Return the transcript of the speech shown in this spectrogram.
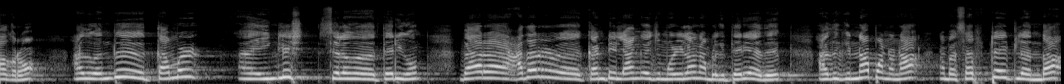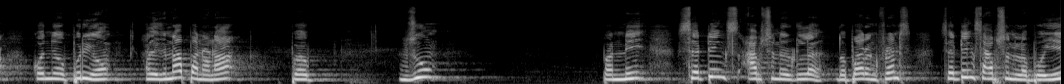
பார்க்குறோம். அது வந்து தமிழ் இங்கிலீஷ் சில தெரியும். வேறு அதர் கண்ட்ரி லாங்குவேஜ் மொழிலாம் நம்மளுக்கு தெரியாது. அதுக்கு என்ன பண்ணனா நம்ம சப்ஸ்டைட்டில் இருந்தால் கொஞ்சம் புரியும். அதுக்கு என்ன பண்ணோன்னா இப்போ ஜூம் பண்ணி செட்டிங்ஸ் ஆப்ஷன் இருக்குல்ல இதோ பாருங்கள் ஃப்ரெண்ட்ஸ் செட்டிங்ஸ் ஆப்ஷனில் போய்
